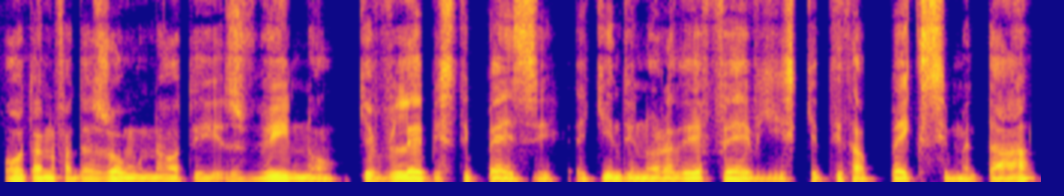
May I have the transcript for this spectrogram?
όταν φανταζόμουν ότι σβήνω και βλέπεις τι παίζει εκείνη την ώρα, δηλαδή φεύγει και τι θα παίξει μετά,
